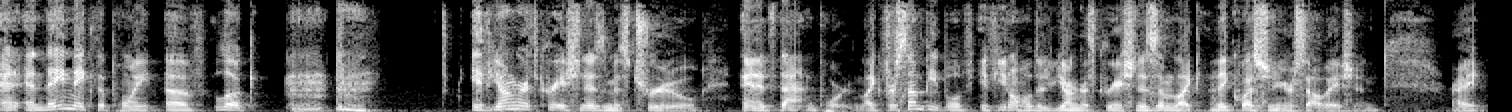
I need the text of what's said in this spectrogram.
and and they make the point of look. if young earth creationism is true and it's that important like for some people if, if you don't hold to young earth creationism like they question your salvation right?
